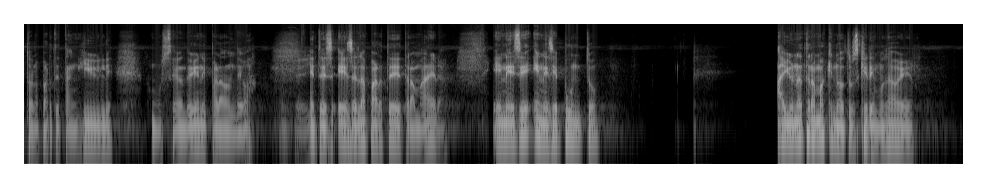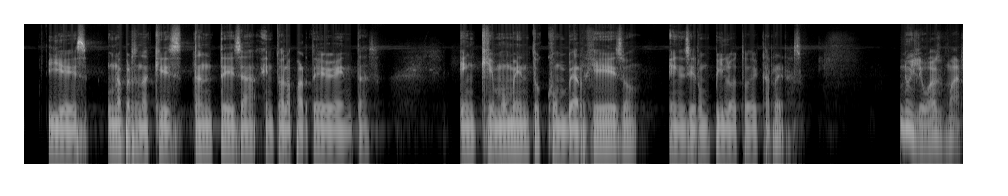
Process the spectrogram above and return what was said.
toda la parte tangible, como usted dónde viene y para dónde va. Ok. Entonces, esa es la parte de tramadera. En ese, en ese punto, hay una trama que nosotros queremos saber y es una persona que es tan tesa en toda la parte de ventas. ¿En qué momento converge eso en ser un piloto de carreras? No, y le voy a sumar.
